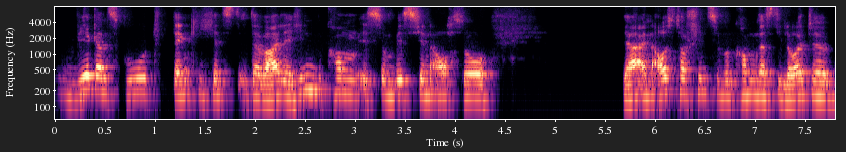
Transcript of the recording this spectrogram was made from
wir ganz gut, denke ich, jetzt derweile hinbekommen, ist so ein bisschen auch so ja, einen Austausch hinzubekommen, dass die Leute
